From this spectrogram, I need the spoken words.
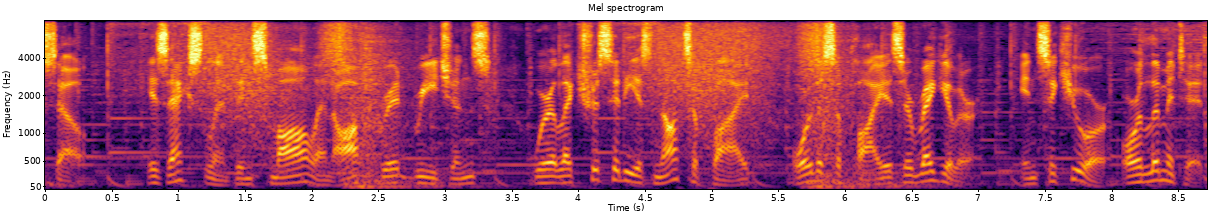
Cell, is excellent in small and off-grid regions where electricity is not supplied or the supply is irregular, insecure, or limited,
